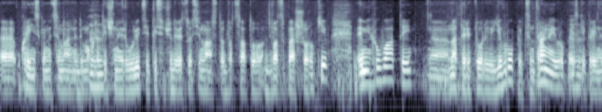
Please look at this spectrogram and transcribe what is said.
е, Української національної демократичної революції 1917-20-21 років емігрувати на територію Європи, в центральноєвропейські країни,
